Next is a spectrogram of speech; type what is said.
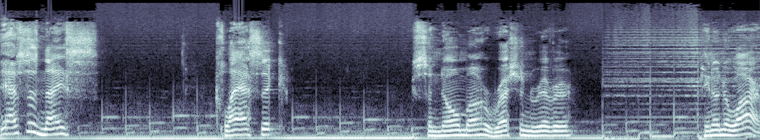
Yeah, this is nice, classic Sonoma Russian River Pinot Noir.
